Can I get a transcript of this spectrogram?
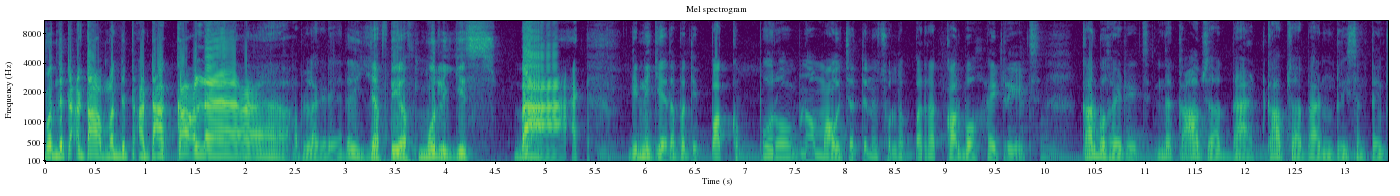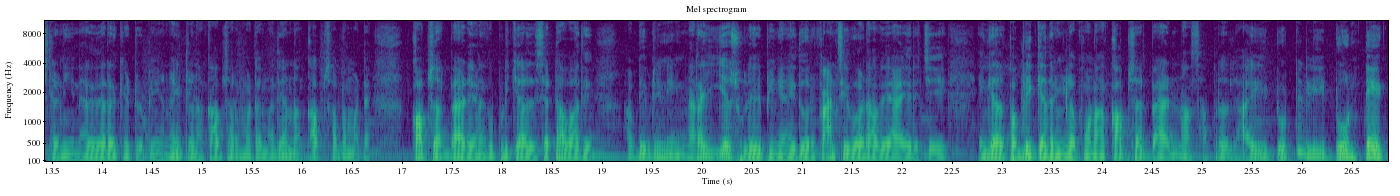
வந்துட்டாட்டா வந்துட்டாட்டா கால. அப்படிலாம் கிடையாது. FT of Murali is back இன்றைக்கி எதை பற்றி பார்க்க போகிறோம் நான் மாவுச்சத்துன்னு சொல்லப்படுற கார்போஹைட்ரேட்ஸ் கார்போஹைட்ரேட்ஸ் இந்த carbs are bad carbs are பேட்னு ரீசெண்ட் டைம்ஸில் நீங்கள் நிறைய தடவை கேட்டிருப்பீங்க. நைட்டில் நான் காப்ஸ் சாப்பிட மாட்டேன். மதியானம் நான் காப் சாப்பிட மாட்டேன். காப்ஸ் ஆர் பேட் எனக்கு பிடிக்காது. செட் ஆகாது. அப்படி இப்படின்னு நீங்கள் நிறைய சொல்லியிருப்பீங்க. இது ஒரு ஃபேன்சி வேர்டாகவே ஆயிடுச்சு எங்கேயாவது பப்ளிக் கேதரிங்கில் போனால் காப்ஸ் ஆர் பேட் நான் சாப்பிட்றதில்ல. I totally don't take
